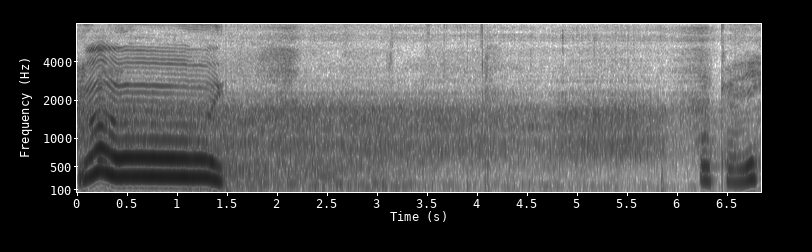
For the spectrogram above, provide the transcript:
He Okej.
